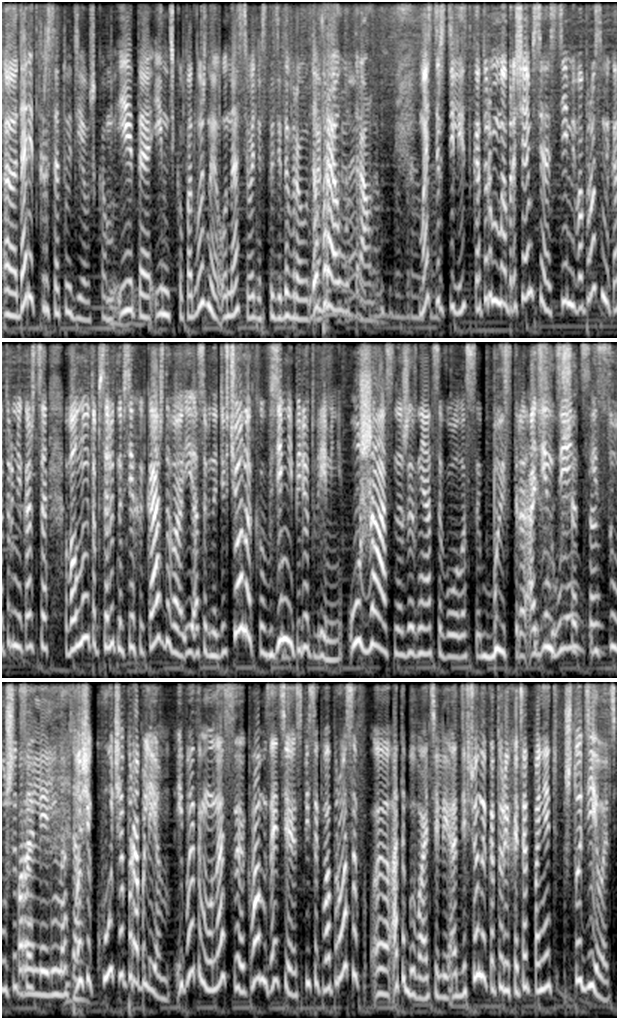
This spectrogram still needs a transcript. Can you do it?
э, дарит красоту девушкам. И это Инночка Подлужная у нас сегодня в студии. Доброе утро. Доброе утро. Мастер-стилист, к которому мы обращаемся с теми вопросами, которые, мне кажется, волнуют абсолютно всех и каждого, и особенно девчонок, в зимний период времени. Ужасно жирнятся волосы, быстро, И один сушатся день и сушится. Параллельно. Вообще куча проблем. И поэтому у нас э, к вам, знаете, список вопросов э, от обывателей, от девчонок, которые хотят понять, что делать,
